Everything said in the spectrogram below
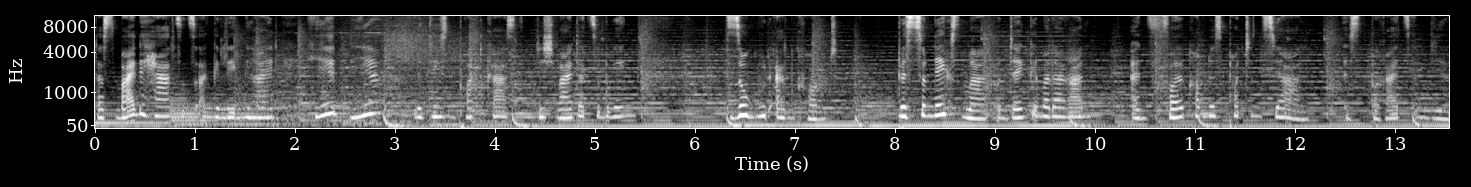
dass meine Herzensangelegenheit hier dir mit diesem Podcast dich weiterzubringen so gut ankommt. Bis zum nächsten Mal und denk immer daran, ein vollkommenes Potenzial ist bereits in dir.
